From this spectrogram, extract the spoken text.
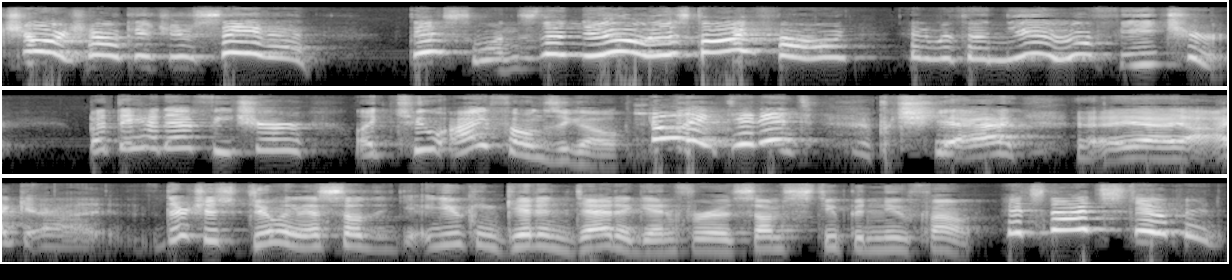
George, how could you say that? This one's the newest iPhone, and with a new feature. But they had that feature like two iPhones ago. No, they didn't! Yeah, yeah, yeah. I, uh, they're just doing this so that you can get in debt again for some stupid new phone. It's not stupid.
